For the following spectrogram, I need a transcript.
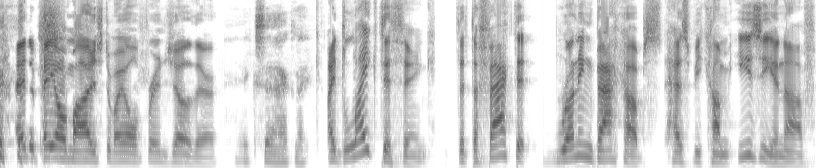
I had to pay homage to my old friend joe there. Exactly. I'd like to think that the fact that running backups has become easy enough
